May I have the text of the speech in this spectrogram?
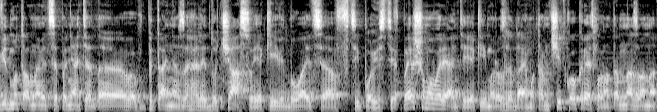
відмотав навіть це поняття е, питання взагалі до часу, який відбувається в цій повісті. В першому варіанті, який ми розглядаємо, там чітко окреслено, там названо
